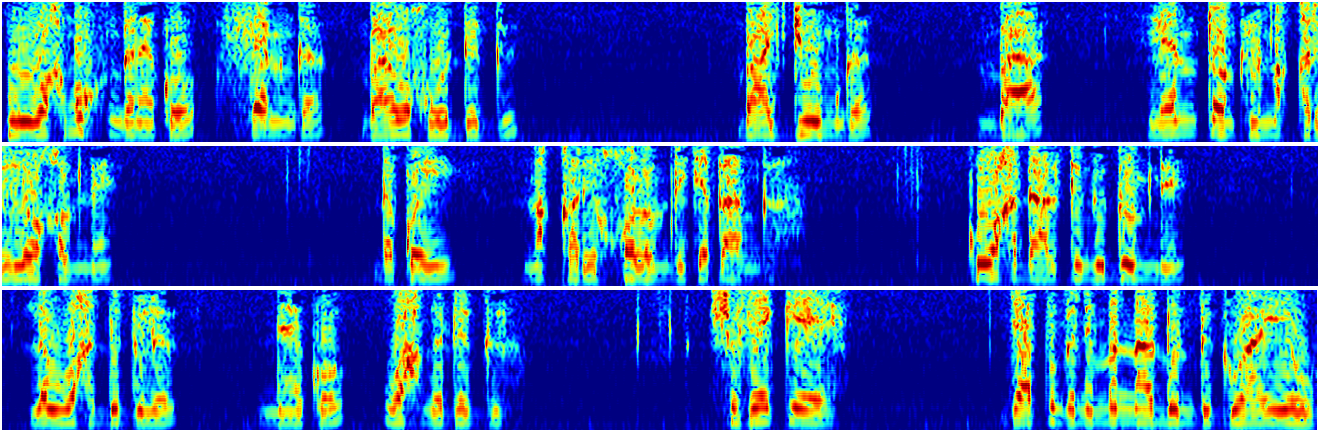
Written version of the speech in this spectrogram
bu wax mukk nga ne ko fen nga mbaa waxoo dëgg mbaa juum nga mbaa leen tontu naqari loo xam ne da koy naqari xolam di ca tàng ku wax daal te nga gëm ne lam wax dëgg la nee ko wax nga dëgg. Su fekkee jàpp nga ne mën naa doon dëgg waaye yow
